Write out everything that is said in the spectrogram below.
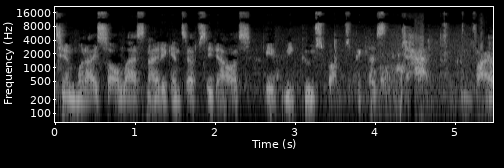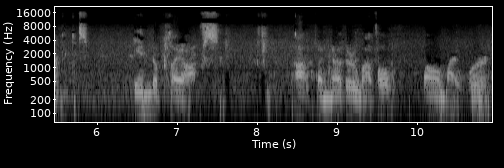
Tim, what I saw last night against FC Dallas gave me goosebumps because that environment in the playoffs up another level. Oh my word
